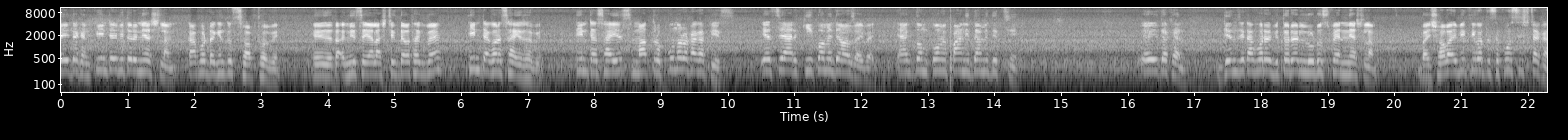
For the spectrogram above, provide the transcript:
এই দেখেন, প্রিন্টের ভিতরে নিয়ে আসলাম। কাপড়টা কিন্তু সফট হবে। এই যে নিচে এলাস্টিক দেওয়া থাকবে। তিনটা করে সাইজ হবে। তিনটা সাইজ মাত্র পনেরো টাকা পিস এসে আর কি কমে দেওয়া যায় ভাই? একদম কমে পানি দামে দিচ্ছি। এই দেখেন, গেঞ্জি কাপড়ের ভিতরে লুডুস প্যান্ট নিয়ে আসলাম। ভাই, সবাই বিক্রি করতেছে পঁচিশ টাকা,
